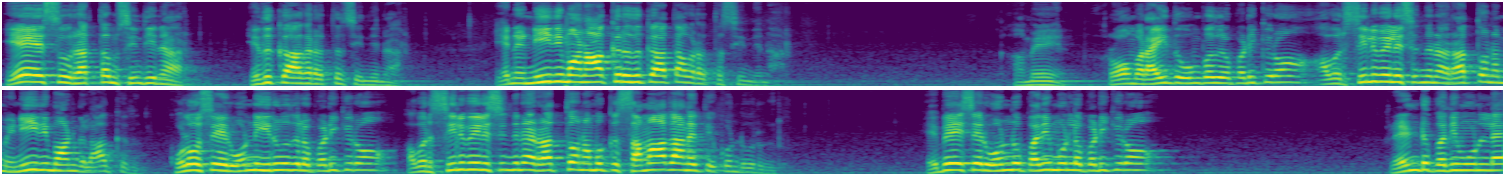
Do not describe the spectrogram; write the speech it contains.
ஏசு ரத்தம் சிந்தினார். எதுக்காக ரத்தம் சிந்தினார்? என்னை நீதிமான் ஆக்குறதுக்காகத்தான் அவர் ரத்தம் சிந்தினார். ஆமென் ரோமர் ஐந்து ஒன்பதில் படிக்கிறோம். அவர் சிலுவையில் சிந்தின ரத்தம் நம்மை நீதிமான்கள் ஆக்குது. கொலோசேர் ஒன்று இருபதில் படிக்கிறோம். அவர் சிலுவையில் சிந்தின ரத்தம் நமக்கு சமாதானத்தை கொண்டு வருகிறது. எபேசர் ஒன்று பதிமூணில் படிக்கிறோம். ரெண்டு பதிமூணில்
